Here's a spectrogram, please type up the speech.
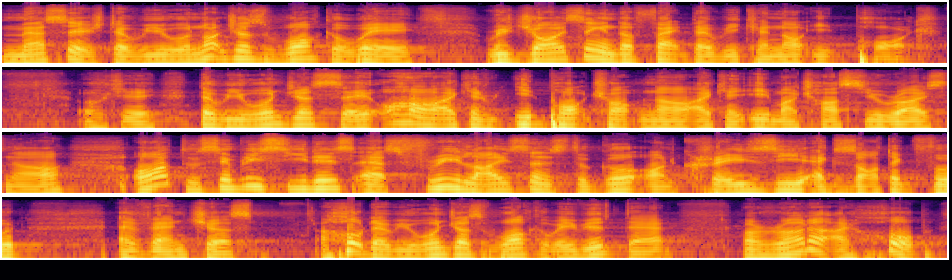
message that we will not just walk away rejoicing in the fact that we cannot eat pork okay? That we won't just say, oh, I can eat pork chop now, I can eat my char siu rice now, or to simply see this as free license to go on crazy exotic food adventures. I hope that we won't just walk away with that, but rather I hope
